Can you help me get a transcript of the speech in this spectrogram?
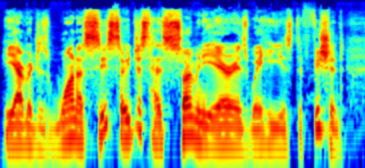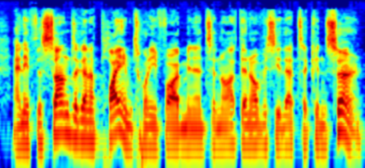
He averages one assist, so he just has so many areas where he is deficient. And if the Suns are going to play him 25 minutes a night, then obviously that's a concern.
